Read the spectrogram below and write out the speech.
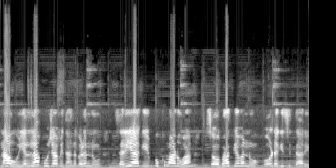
ನಾವು ಎಲ್ಲಾ ಪೂಜಾ ವಿಧಾನಗಳನ್ನು ಸರಿಯಾಗಿ ಬುಕ್ ಮಾಡುವ ಸೌಭಾಗ್ಯವನ್ನು ಒದಗಿಸಿದ್ದಾರೆ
